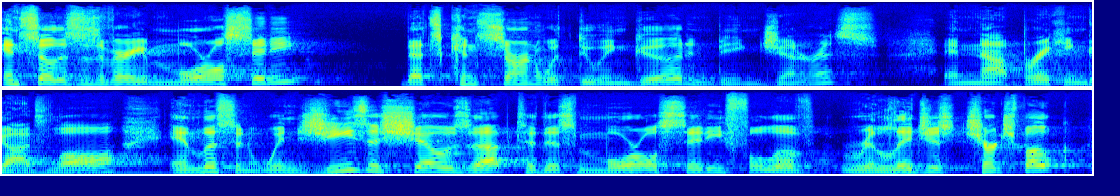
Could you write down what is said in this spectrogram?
And so this is a very moral city that's concerned with doing good and being generous and not breaking God's law. And listen, when Jesus shows up to this moral city full of religious church folk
